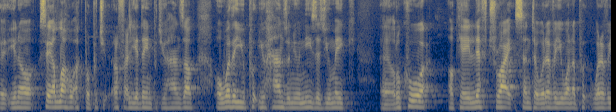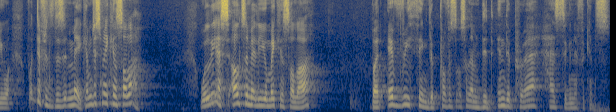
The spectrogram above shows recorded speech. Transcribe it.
uh, you know, say Allahu Akbar, put your, Raf' al-Yadayn, put your hands up, or whether you put your hands on your knees as you make uh, ruku' okay, left, right, center, whatever you want to put, whatever you want. What difference does it make? I'm just making salah. Well, yes, ultimately you're making salah, but everything the Prophet ﷺ did in the prayer has significance.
